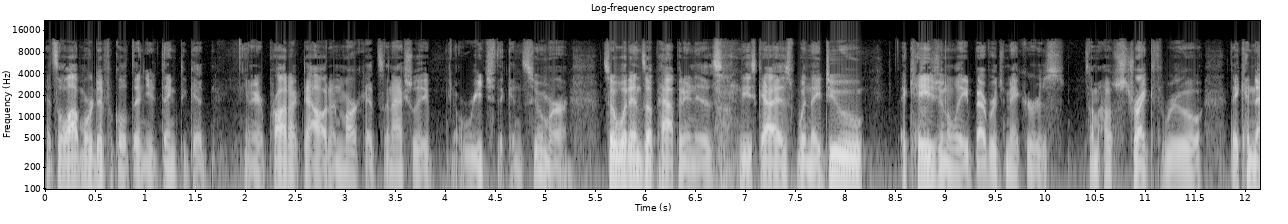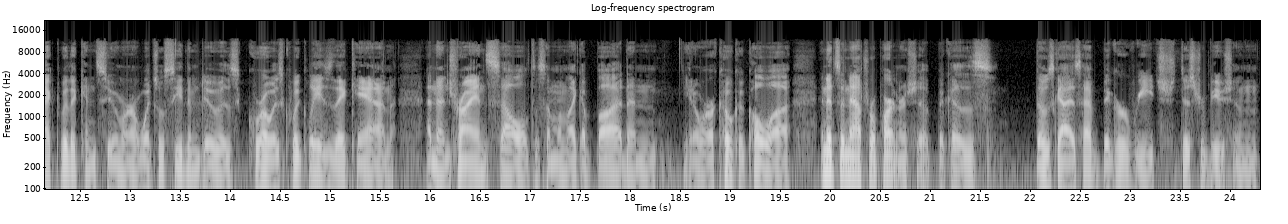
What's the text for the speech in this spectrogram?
It's a lot more difficult than you'd think to get you know your product out in markets and actually you know, reach the consumer. So what ends up happening is these guys when they do occasionally beverage makers somehow strike through, they connect with a consumer. What you'll see them do is grow as quickly as they can and then try and sell to someone like a Bud and you know or a Coca-Cola. And it's a natural partnership because those guys have bigger reach, distribution,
